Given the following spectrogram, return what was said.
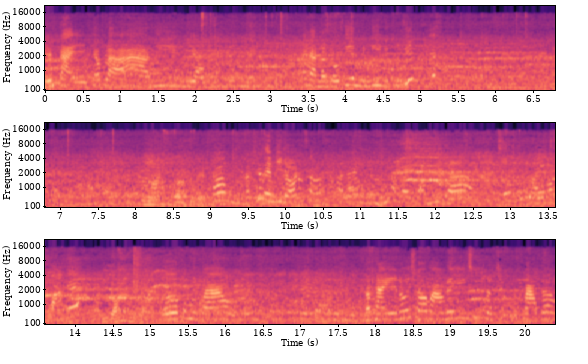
Chuyến này chắc là đi nhiều hay là lần đầu tiên mình đi mình không biết nữa không lần trước em đi đó nó sao? Không vào đây? Đúng là ngày cổng bây giờ rồi nó khóa hết đi đó là không ừ không được vào đợt này nó cho vào đây chứ đợt trước được vào đâu.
